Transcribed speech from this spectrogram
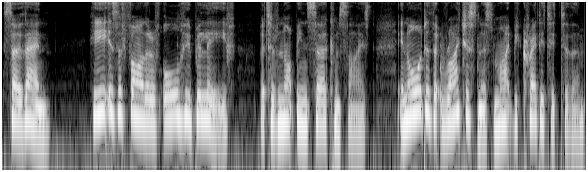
So then, he is the father of all who believe, but have not been circumcised, in order that righteousness might be credited to them.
